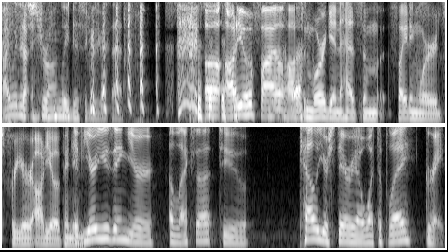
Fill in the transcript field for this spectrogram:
I would so- strongly disagree with that. uh, audiophile Austin Morgan has some fighting words for your audio opinions. If you're using your Alexa to tell your stereo what to play, great.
